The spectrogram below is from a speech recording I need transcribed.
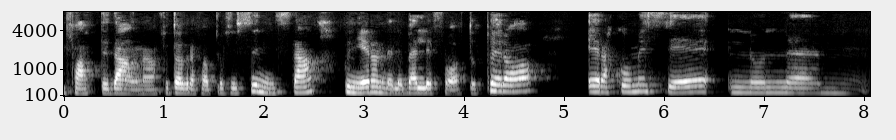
fatte da una fotografa professionista, quindi erano delle belle foto, però era come se non, ehm,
